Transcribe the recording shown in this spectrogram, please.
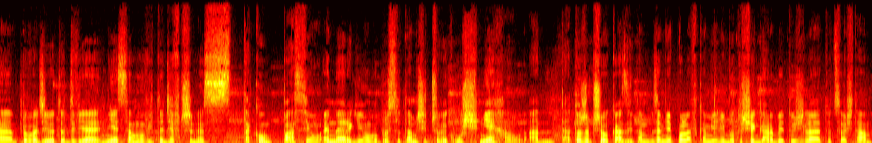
E, prowadziły to dwie niesamowite dziewczyny z taką pasją, energią, po prostu tam się człowiek uśmiechał. A, a to, że przy okazji tam ze mnie polewkę mieli, bo tu się garbie, tu źle, tu coś tam,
